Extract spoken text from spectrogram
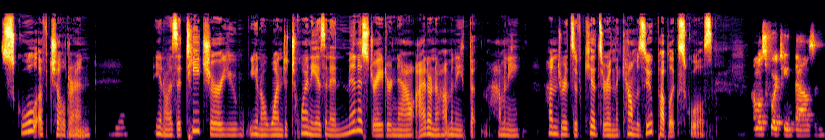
school of children yeah. you know as a teacher you you know 1 to 20 as an administrator now i don't know how many how many hundreds of kids are in the Kalamazoo public schools. Almost 14,000.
